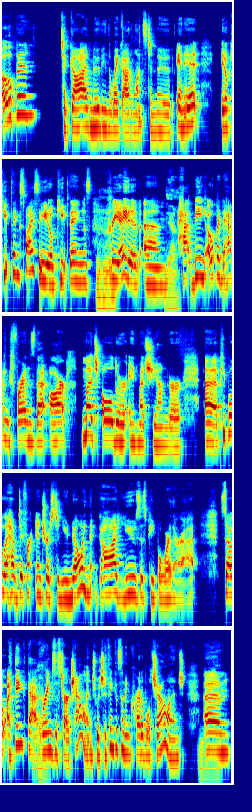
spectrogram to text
open to God moving the way God wants to move. And it, it'll keep things spicy. It'll keep things Mhm. creative. Um, Yeah. ha- being open to having friends that are much older and much younger, uh, people that have different interests in you, knowing that God uses people where they're at. So I think that Yeah. brings us to our challenge, which I think is an incredible challenge. Right. Um,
